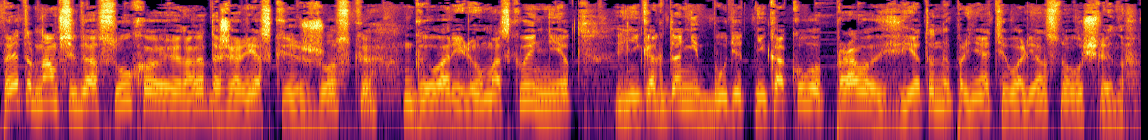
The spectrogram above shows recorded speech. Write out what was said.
При этом нам всегда сухо, иногда даже резко и жестко говорили, у Москвы нет и никогда не будет никакого права вето на принятие в альянс новых членов.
